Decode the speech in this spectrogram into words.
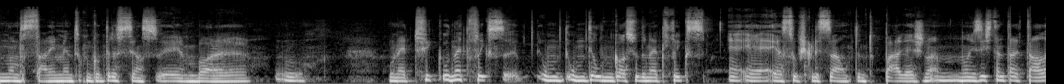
Não necessariamente um contrassenso, embora o Netflix, o, Netflix, o modelo de negócio do Netflix é, é, é a subscrição, portanto pagas. Não, não existe tanta tal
